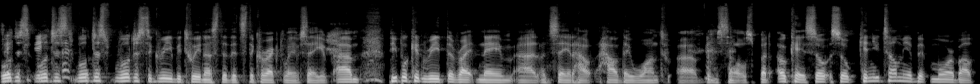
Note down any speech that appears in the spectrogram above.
we'll just we'll just we'll just we'll just agree between us that it's the correct way of saying it. Um, people can read the right name uh, and say it how how they want uh, themselves. But okay, so so can you tell me a bit more about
